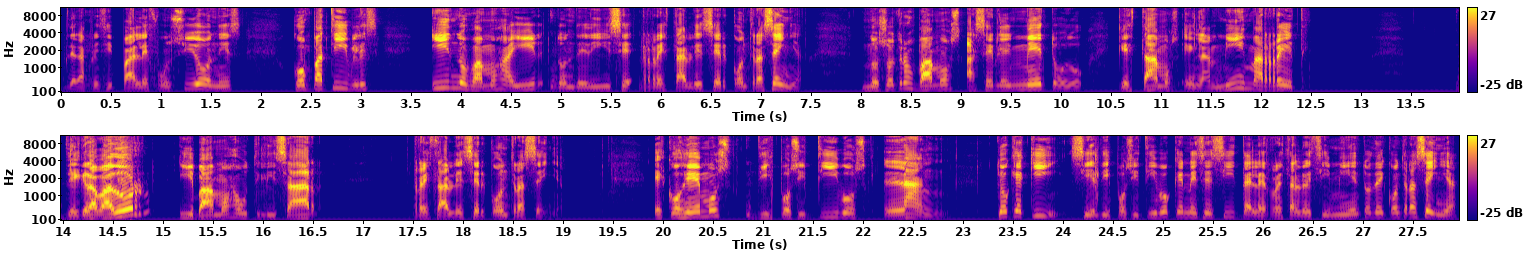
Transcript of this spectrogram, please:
de las principales funciones compatibles y nos vamos a ir donde dice restablecer contraseña. Nosotros vamos a hacer el método que estamos en la misma red del grabador y vamos a utilizar restablecer contraseña. Escogemos dispositivos LAN. Toque aquí si el dispositivo que necesita el restablecimiento de contraseña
